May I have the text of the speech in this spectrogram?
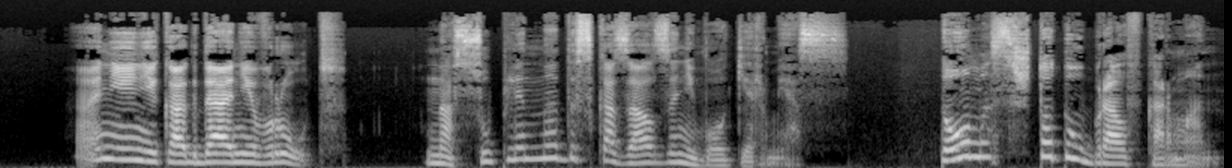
— «они никогда не врут», насупленно досказал за него Гермес. Томас что-то убрал в карман.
